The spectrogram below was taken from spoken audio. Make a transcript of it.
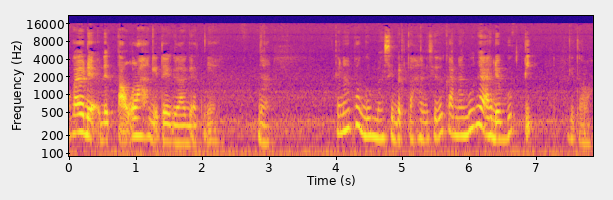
pokoknya udah udah tau lah gitu ya gelagatnya. Nah kenapa gue masih bertahan di situ? Karena gue nggak ada bukti gitu loh.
